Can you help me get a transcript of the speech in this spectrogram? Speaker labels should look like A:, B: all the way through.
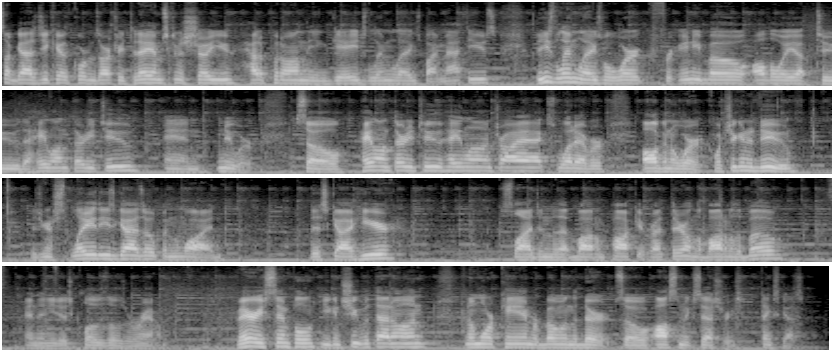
A: What's up guys, GK with Korbin's Archery. Today I'm just gonna show you how to put on the Engage limb legs by Mathews. These limb legs will work for any bow all the way up to the Halon 32 and newer. So Halon 32, Halon, Triax, whatever, all gonna work. What you're gonna do is you're gonna splay these guys open wide. This guy here slides into that bottom pocket right there on the bottom of the bow, and then you just close those around. Very simple. You can shoot with that on. No more cam or bow in the dirt. So awesome accessories. Thanks guys.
